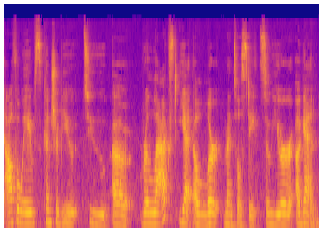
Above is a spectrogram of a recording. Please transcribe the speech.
alpha waves contribute to a relaxed yet alert mental state. So you're, again,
